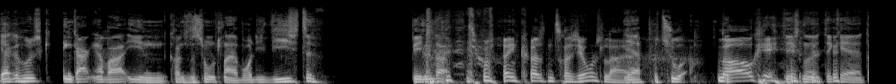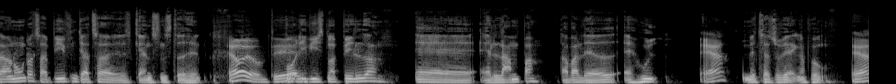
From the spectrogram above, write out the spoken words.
jeg kan huske en gang, jeg var i en koncentrationslejr, hvor de viste billeder Du var i en koncentrationslejr. ja, på tur. Nå, okay. Det er sådan noget, det kan jeg, der er jo nogen, der tager biffen, jeg tager øh, gerne sådan et sted hen. Jo, jo, det... Hvor de viste mig billeder af, af lamper, der var lavet af hud Ja, med tatoveringer på. ja.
